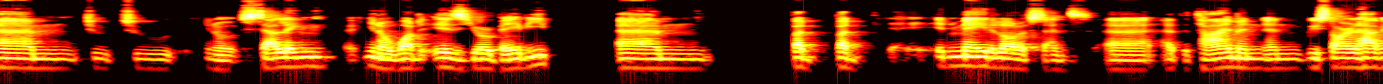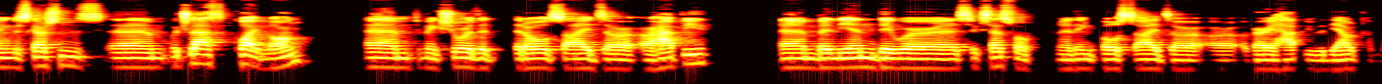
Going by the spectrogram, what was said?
um, to to you know selling you know what is your baby, um, but but it made a lot of sense uh, at the time, and and we started having discussions um, which lasted quite long um, to make sure that that all sides are are happy. Um, but in the end, they were uh, successful, and I think both sides are, are very happy with the outcome.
